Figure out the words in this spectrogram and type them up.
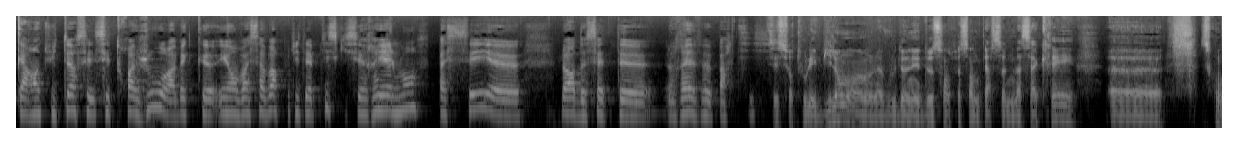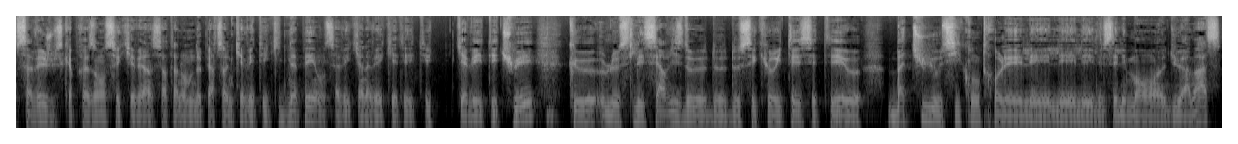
48 heures, c'est trois jours, avec, euh, et on va savoir petit à petit ce qui s'est réellement passé euh, lors de cette euh, rêve partie. C'est surtout les bilans. Hein. Là, vous donnez 260 personnes massacrées. Euh, ce qu'on savait jusqu'à présent, c'est qu'il y avait un certain nombre de personnes qui avaient été kidnappées. On savait qu'il y en avait qui, avaient été tuées, que le, les services de, sécurité s'étaient euh, battus aussi contre les, éléments du Hamas.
